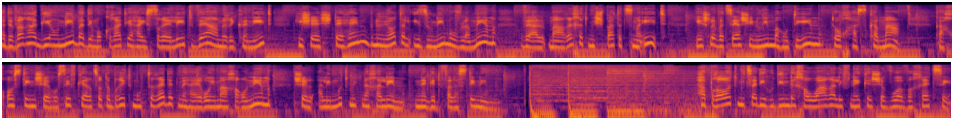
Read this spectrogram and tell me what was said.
הדבר הגאוני בדמוקרטיה הישראלית והאמריקנית היא ששתיהן בנויות על איזונים ובלמים ועל מערכת משפט עצמאית. יש לבצע שינויים מהותיים תוך הסכמה. כך אוסטין שהוסיף כי ארצות הברית מוטרדת מהאירועים האחרונים של אלימות מתנחלים נגד פלסטינים. הפרעות מצד יהודים בחווארה לפני כשבוע וחצי.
